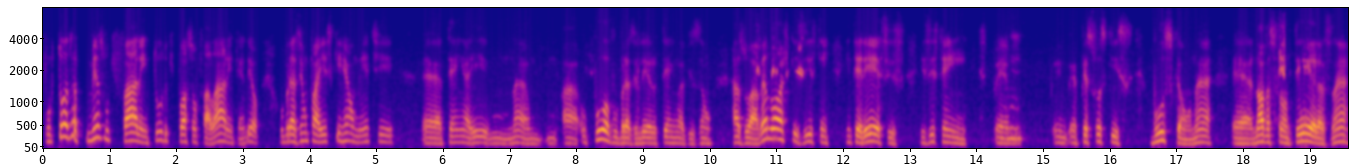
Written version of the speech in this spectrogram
por toda, mesmo que falem tudo que possam falar, entendeu? O Brasil é um país que realmente é, tem aí, né, a, o povo brasileiro tem uma visão razoável. É lógico que existem interesses, existem é, uhum. É, pessoas que buscam né, é, novas fronteiras, né?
